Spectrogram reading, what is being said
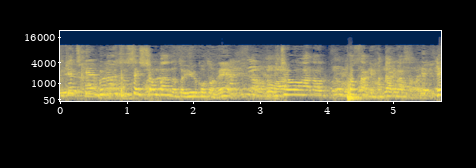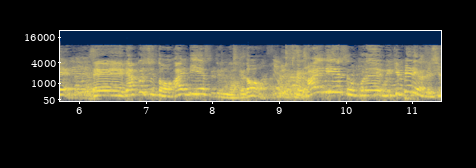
池地系ブルースセッションバンドということで一応あのポスターに貼ってありますで、えー略すと IBS って言うんですけど IBS をこれウィキペディアで調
